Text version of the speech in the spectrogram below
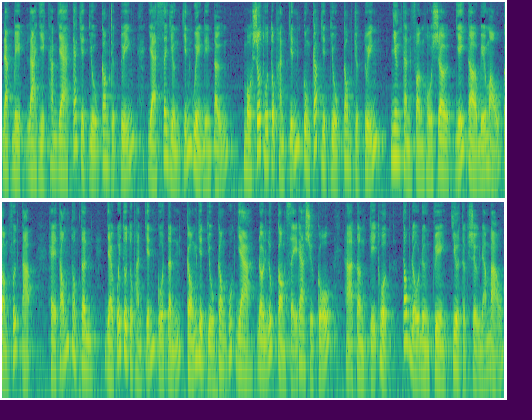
đặc biệt là việc tham gia các dịch vụ công trực tuyến và xây dựng chính quyền điện tử. Một số thủ tục hành chính cung cấp dịch vụ công trực tuyến, nhưng thành phần hồ sơ, giấy tờ biểu mẫu còn phức tạp, hệ thống thông tin, giải quyết thủ tục hành chính của tỉnh, cổng dịch vụ công quốc gia đôi lúc còn xảy ra sự cố, hạ tầng kỹ thuật, tốc độ đường truyền chưa thực sự đảm bảo.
